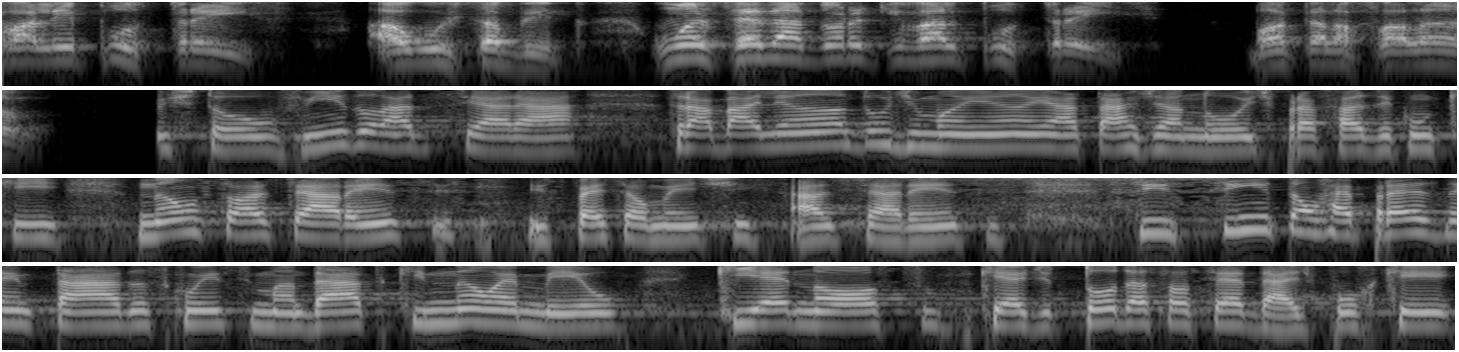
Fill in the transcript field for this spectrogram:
valer por três, Augusta Brito. Uma senadora que vale por três. Bota ela falando. Estou vindo lá do Ceará, trabalhando de manhã e à tarde e à noite para fazer com que não só as cearenses, especialmente as cearenses, se sintam representadas com esse mandato que não é meu, que é nosso, que é de toda a sociedade. Porque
